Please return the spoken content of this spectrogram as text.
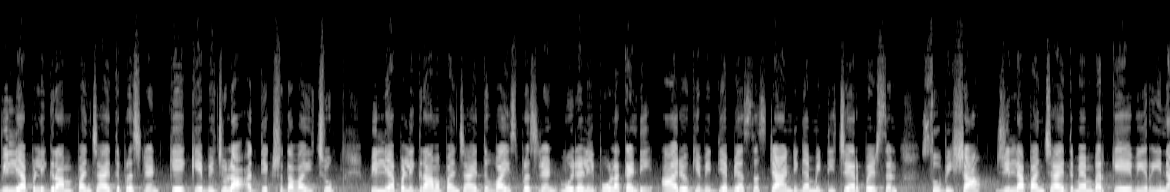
വില്യാപ്പള്ളി ഗ്രാമപഞ്ചായത്ത് പ്രസിഡന്റ് കെ. കെ. ബിജുള അധ്യക്ഷത വഹിച്ചു. വില്യാപ്പള്ളി ഗ്രാമപഞ്ചായത്ത് വൈസ് പ്രസിഡന്റ് മുരളി പൂളക്കണ്ടി ആരോഗ്യ വിദ്യാഭ്യാസ സ്റ്റാൻഡിംഗ് കമ്മിറ്റി ചെയർപേഴ്സൺ സുബിഷ ജില്ലാ panchayat member K. V. Reena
